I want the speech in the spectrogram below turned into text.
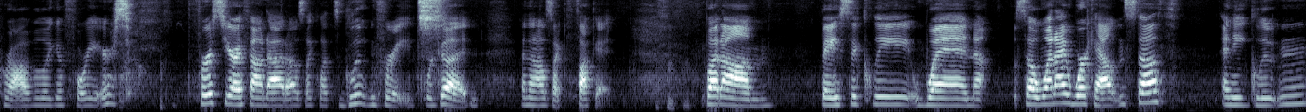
probably a good four years. First year I found out, I was like, "Let's gluten free. We're good," and then I was like, "Fuck it." But um, basically, when so when I work out and stuff eat gluten,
